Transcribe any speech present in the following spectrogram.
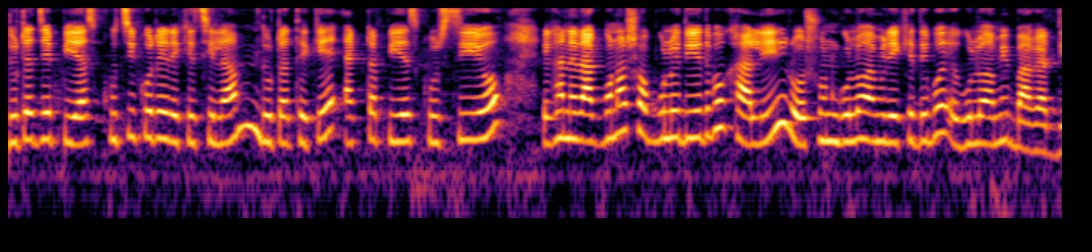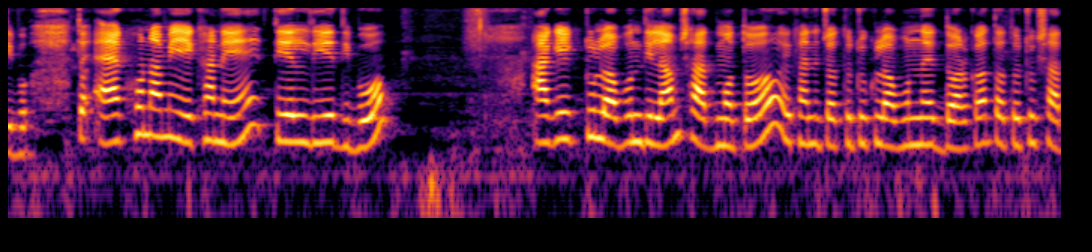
দুটা যে পেঁয়াজ কুচি করে রেখেছিলাম, দুটা থেকে একটা পেঁয়াজ কুচিও এখানে রাখব না, সবগুলো দিয়ে দেবো। খালি রসুনগুলো আমি রেখে দেবো, এগুলো আমি বাগার দিব। তো এখন আমি এখানে তেল দিয়ে দিব। আগে একটু লবণ দিলাম স্বাদ মতো। এখানে যতটুকু লবণের দরকার ততটুকু স্বাদ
